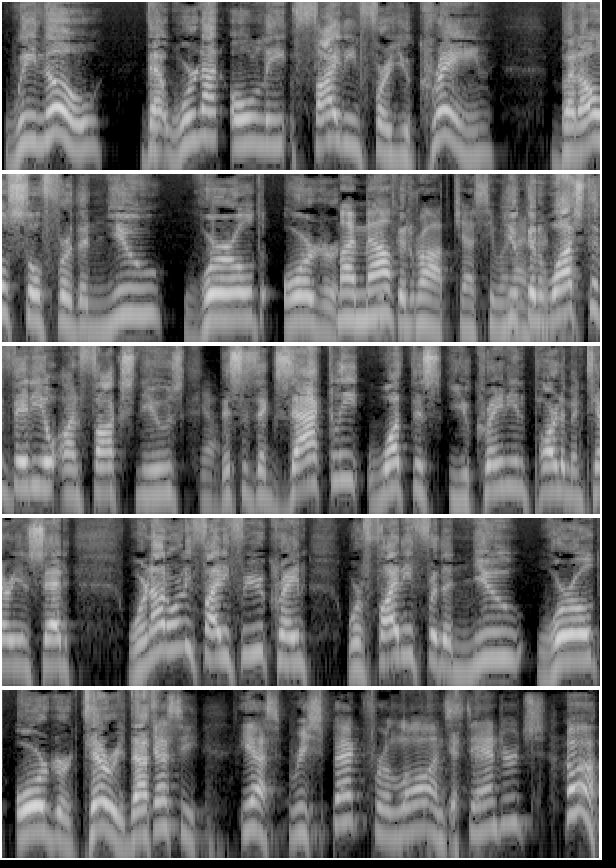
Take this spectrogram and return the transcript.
"We know that we're not only fighting for Ukraine, but also for the new world order. My mouth can, dropped, Jesse. you I can watch that. the video on Fox News. Yeah. This is exactly what this Ukrainian parliamentarian said. We're not only fighting for Ukraine, we're fighting for the new world order. Terry, that's Jesse, yes, respect for law and standards. Huh.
